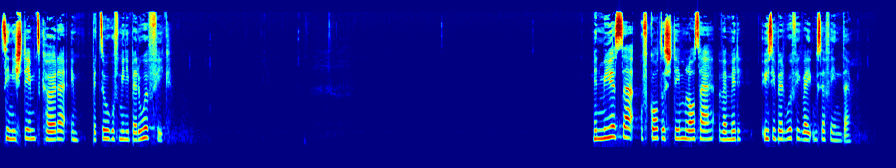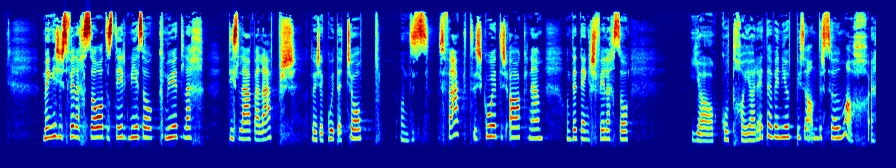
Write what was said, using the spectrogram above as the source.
seine Stimme zu hören in Bezug auf meine Berufung. Wir müssen auf Gottes Stimme hören, wenn wir unsere Berufung herausfinden wollen. Manchmal ist es vielleicht so, dass du irgendwie so gemütlich dein Leben lebst. Du hast einen guten Job und es, es fängt, es ist gut, es ist angenehm. Und dann denkst du vielleicht so, ja, Gott kann ja reden, wenn ich etwas anderes machen soll.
